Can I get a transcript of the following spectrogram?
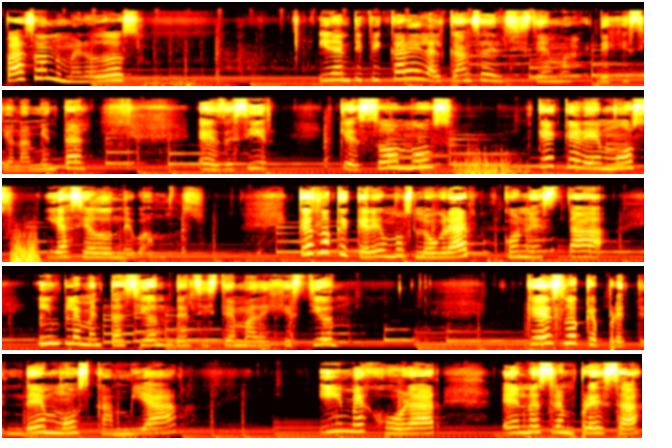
Paso número 2. Identificar el alcance del sistema de gestión ambiental, es decir, qué somos, qué queremos y hacia dónde vamos. ¿Qué es lo que queremos lograr con esta implementación del sistema de gestión? ¿Qué es lo que pretendemos cambiar y mejorar en nuestra empresa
